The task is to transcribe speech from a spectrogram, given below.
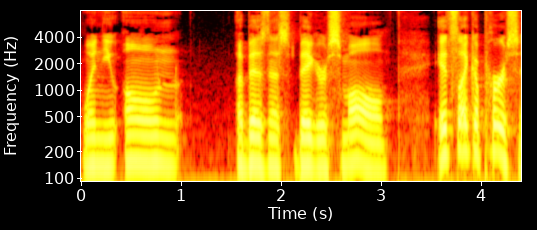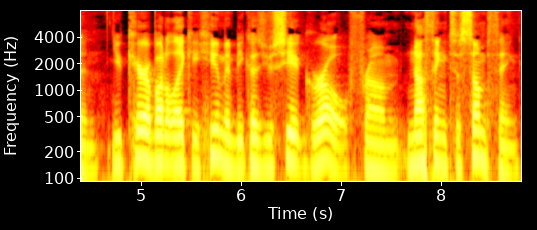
When you own a business, big or small, it's like a person. You care about it like a human because you see it grow from nothing to something,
